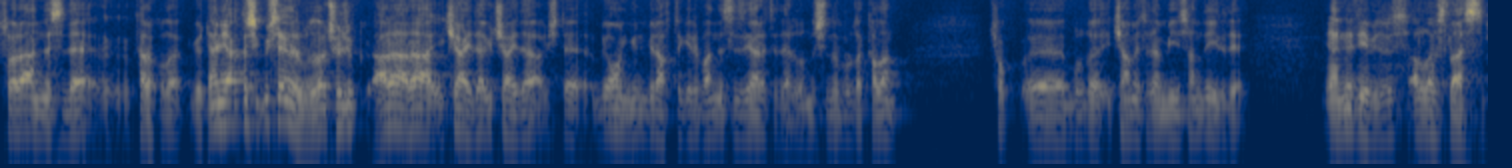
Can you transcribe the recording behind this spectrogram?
Sonra annesi de e, karakola götürdü. Yani yaklaşık bir senedir buradalar. Çocuk ara ara iki ayda, üç ayda işte bir on gün, bir hafta gelip annesi ziyaret ederdi. Onun dışında burada kalan çok e, burada ikamet eden bir insan değildi. Yani ne diyebiliriz? Allah ıslah etsin.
